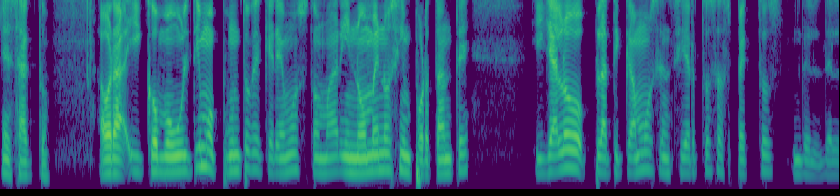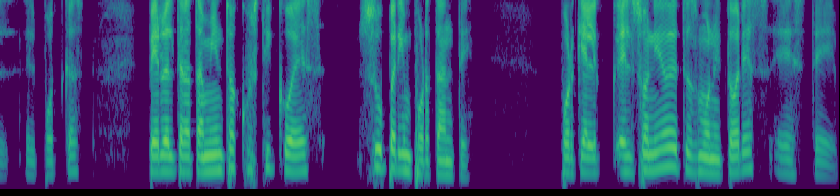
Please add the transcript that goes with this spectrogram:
Exacto. Ahora, y como último punto que queremos tomar y no menos importante, y ya lo platicamos en ciertos aspectos del, del, del podcast, pero el tratamiento acústico es súper importante. Porque el, el, sonido de tus monitores, este,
